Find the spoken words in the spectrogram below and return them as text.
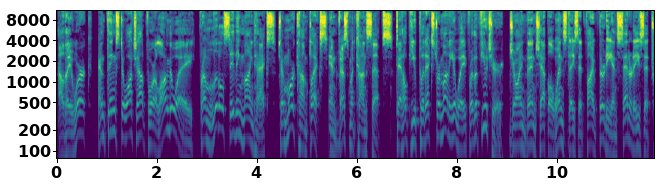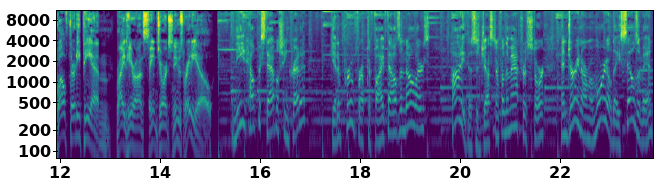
how they work, and things to watch out for along the way. From little saving mind hacks to more complex investment concepts to help you put extra money away for the future. Join Ben Chappell Wednesdays at 5:30 and Saturdays at 12:30 p.m. right here on St. George News Radio. Need help establishing credit? Get approved for up to $5,000. Hi, this is Justin from the Mattress Store, and during our Memorial Day sales event,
